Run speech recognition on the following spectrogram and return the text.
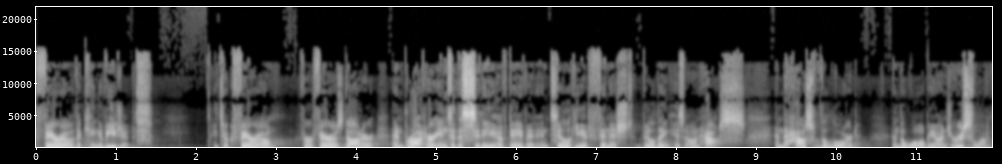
Pharaoh, the king of Egypt. He took Pharaoh, for Pharaoh's daughter, and brought her into the city of David until he had finished building his own house, and the house of the Lord, and the wall beyond Jerusalem.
